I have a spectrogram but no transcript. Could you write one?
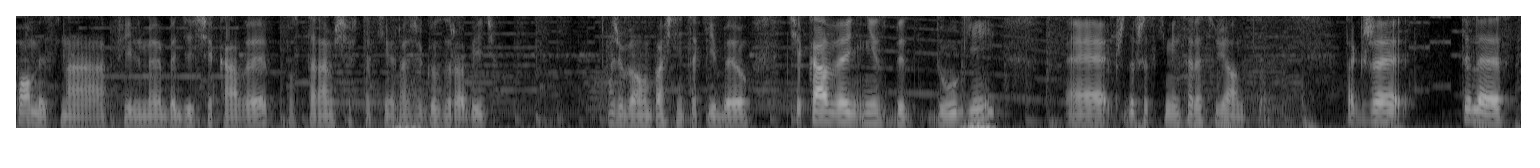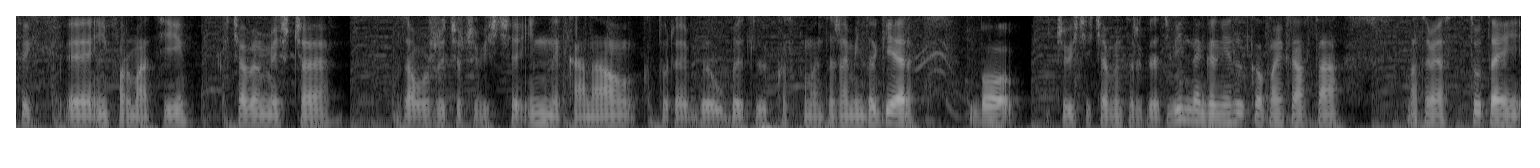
pomysł na filmy będzie ciekawy. Postaram się w takim razie go zrobić, żeby on właśnie taki był ciekawy, niezbyt długi, e, przede wszystkim interesujący. Także tyle z tych e, informacji. Chciałbym jeszcze założyć oczywiście inny kanał, który byłby tylko z komentarzami do gier, bo oczywiście chciałbym też grać w inne gry, nie tylko w Minecrafta. Natomiast tutaj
